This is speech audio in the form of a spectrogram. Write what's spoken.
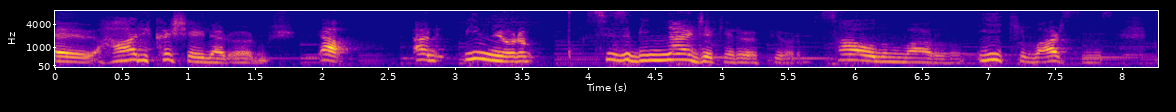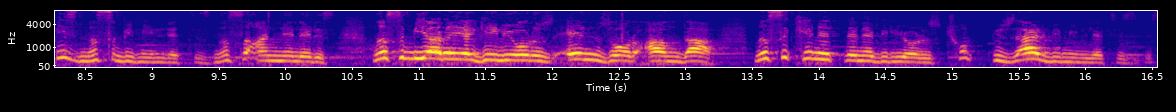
e, harika şeyler örmüş. Ya yani bilmiyorum sizi binlerce kere öpüyorum. Sağ olun, var olun. İyi ki varsınız. Biz nasıl bir milletiz, nasıl anneleriz, nasıl bir araya geliyoruz en zor anda, nasıl kenetlenebiliyoruz. Çok güzel bir milletiz biz.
